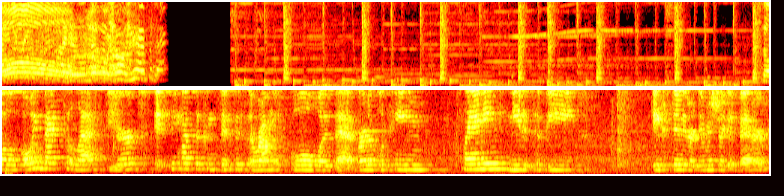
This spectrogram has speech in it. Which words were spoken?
Oh. oh, you have to. So going back to last year, it seemed like the consensus around the school was that vertical team planning needed to be extended or demonstrated better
